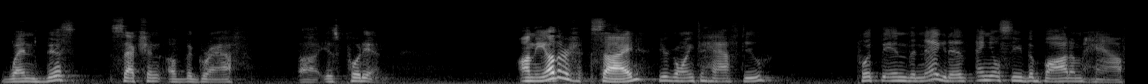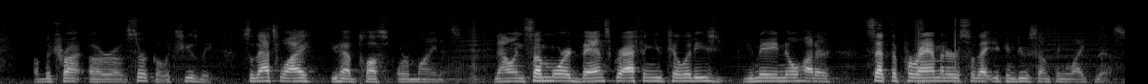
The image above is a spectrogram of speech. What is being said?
when this section of the graph uh, is put in. On the other side, you're going to have to put in the negative, and you'll see the bottom half of the tri- or uh, circle, excuse me. So that's why you have plus or minus. Now, in some more advanced graphing utilities, you may know how to set the parameters so that you can do something like this.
